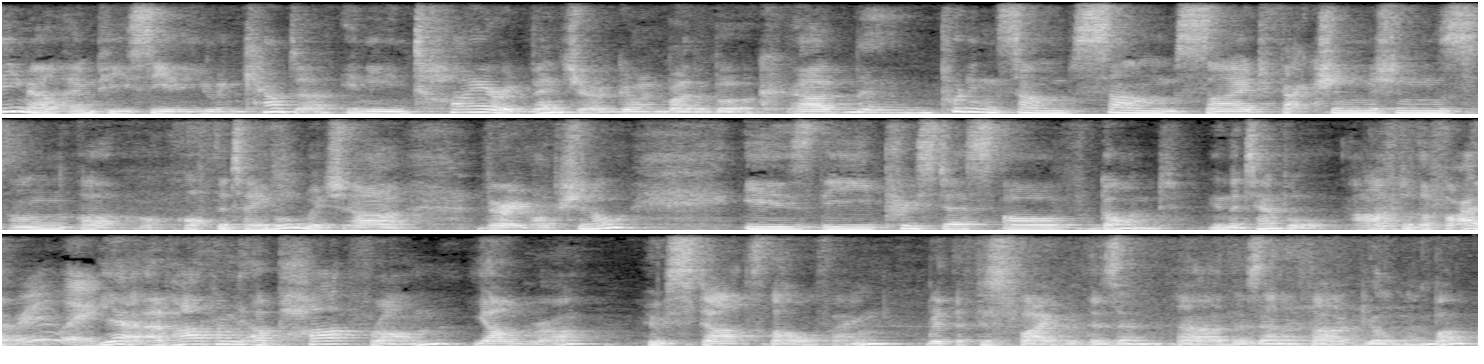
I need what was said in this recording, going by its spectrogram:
female NPC that you encounter in the entire adventure, going by the book, uh, putting some some side faction missions on uh, off the table, which are very optional, is the priestess of Gond in the temple after the fire. Really? Yeah. Apart from apart from Yagra, who starts the whole thing with the fist fight with the Zen, uh, the Xanathar guild member,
